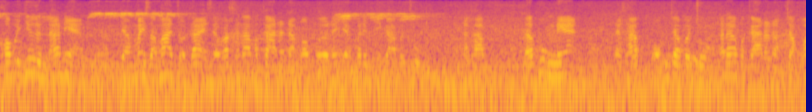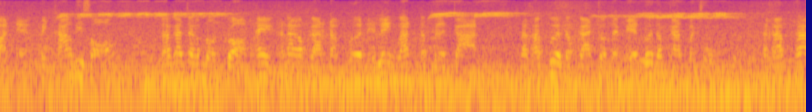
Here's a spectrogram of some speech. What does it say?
เขาไปยื่นแล้วเนี่ยยังไม่สามารถจดได้แสดงว่าคณะกรรมการระดับอำเภอเนี่ยยังไม่ได้มีการประชุมนะครับ แล้วพรุ่งนี้ นะครับ ผมจะประชุมคณะกรรมการระดับจังหวัดเนี่ยเป็นครั้งที่ 2 แล้วก็จะกำหนดกรอบให้คณะกรรมการระดับอำเภอในเร่งรัดดำเนินการนะครับ เพื่อทำการจดทะเบียนเพื่อทำการประชุมนะครับ ถ้า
